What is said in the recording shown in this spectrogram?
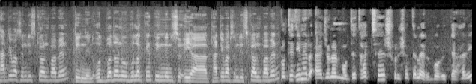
থার্টি পার্সেন্ট ডিসকাউন্ট পাবেন তিন দিন। উদ্বোধন উপলক্ষে তিন দিন থার্টি পার্সেন্ট ডিসকাউন্ট পাবেন। প্রতিদিনের আয়োজনের মধ্যে থাকছে সরিষা তেলের গরু তেহারি,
